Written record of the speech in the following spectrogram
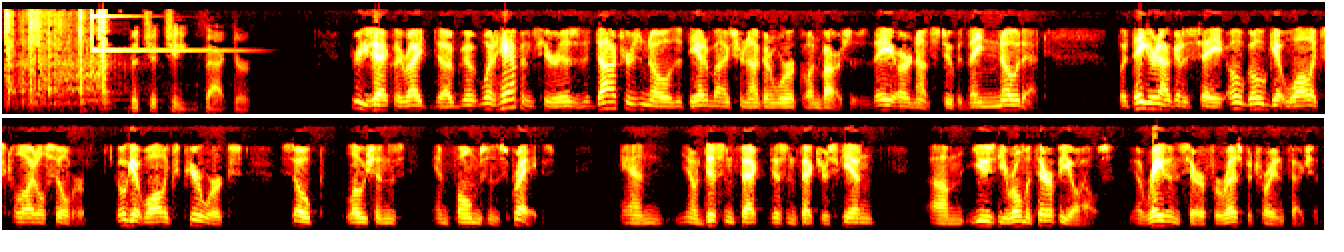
the cha-ching factor. You're exactly right, Doug. Uh, what happens here is the doctors know that the antibiotics are not going to work on viruses. They are not stupid. They know that. But they are not going to say, oh, go get Wallach's colloidal silver. Go get Wallach's PureWorks soap, lotions, and foams and sprays. And, you know, disinfect, disinfect your skin. Um, use the aromatherapy oils. You know, Ravensara for respiratory infections.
